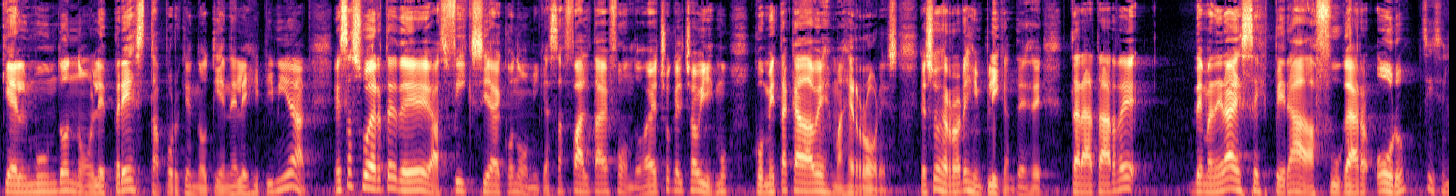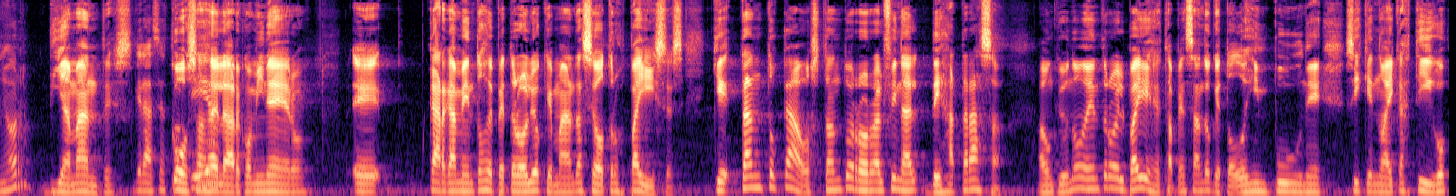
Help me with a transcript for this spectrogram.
que el mundo no le presta porque no tiene legitimidad. Esa suerte de asfixia económica, esa falta de fondos, ha hecho que el chavismo cometa cada vez más errores. Esos errores implican desde tratar de de manera desesperada fugar oro. Sí, señor. Diamantes. Gracias. Cosas del arco minero. Eh, cargamentos de petróleo que manda hacia otros países. Que tanto caos, tanto error al final deja traza. Aunque uno dentro del país está pensando que todo es impune, sí que no hay castigo,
